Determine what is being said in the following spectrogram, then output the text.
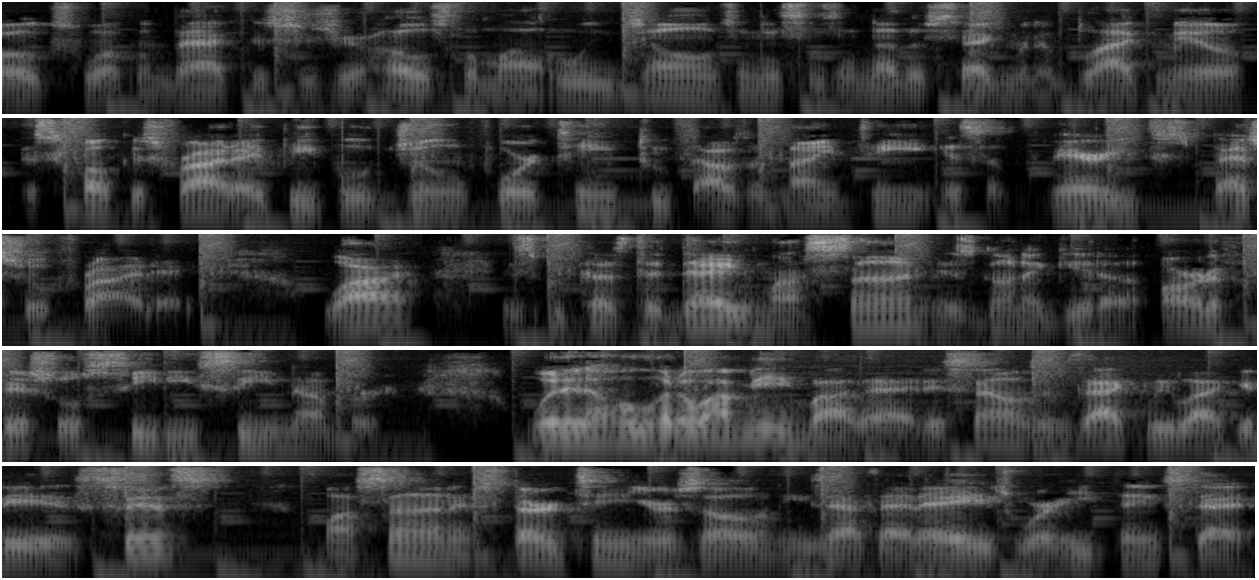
folks? Welcome back. This is your host, Lamont Louis Jones, and this is another segment of Blackmail. It's Focus Friday, people, June 14, 2019. It's a very special Friday. Why? It's because today my son is going to get an artificial CDC number. What do, what do I mean by that? It sounds exactly like it is. Since my son is 13 years old and he's at that age where he thinks that,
